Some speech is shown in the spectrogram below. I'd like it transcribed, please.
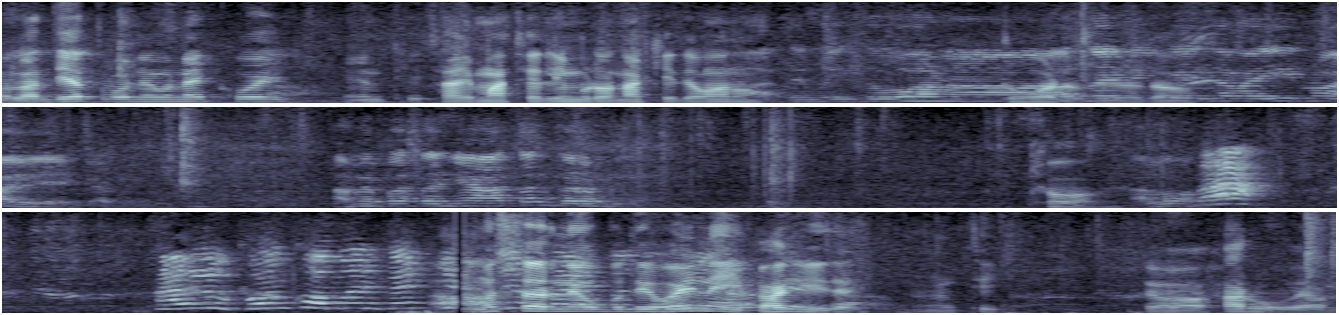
ઓલા દેતવો ને એવું નાખ્યું હોય એનાથી થાય. માથે લીમડો નાખી દેવાનો. ધુવાડો કર્યો તો. છો મચ્છર ને એવું બધું હોય ને એ ભાગી જાય. નથી તો સારું હોય આમ.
